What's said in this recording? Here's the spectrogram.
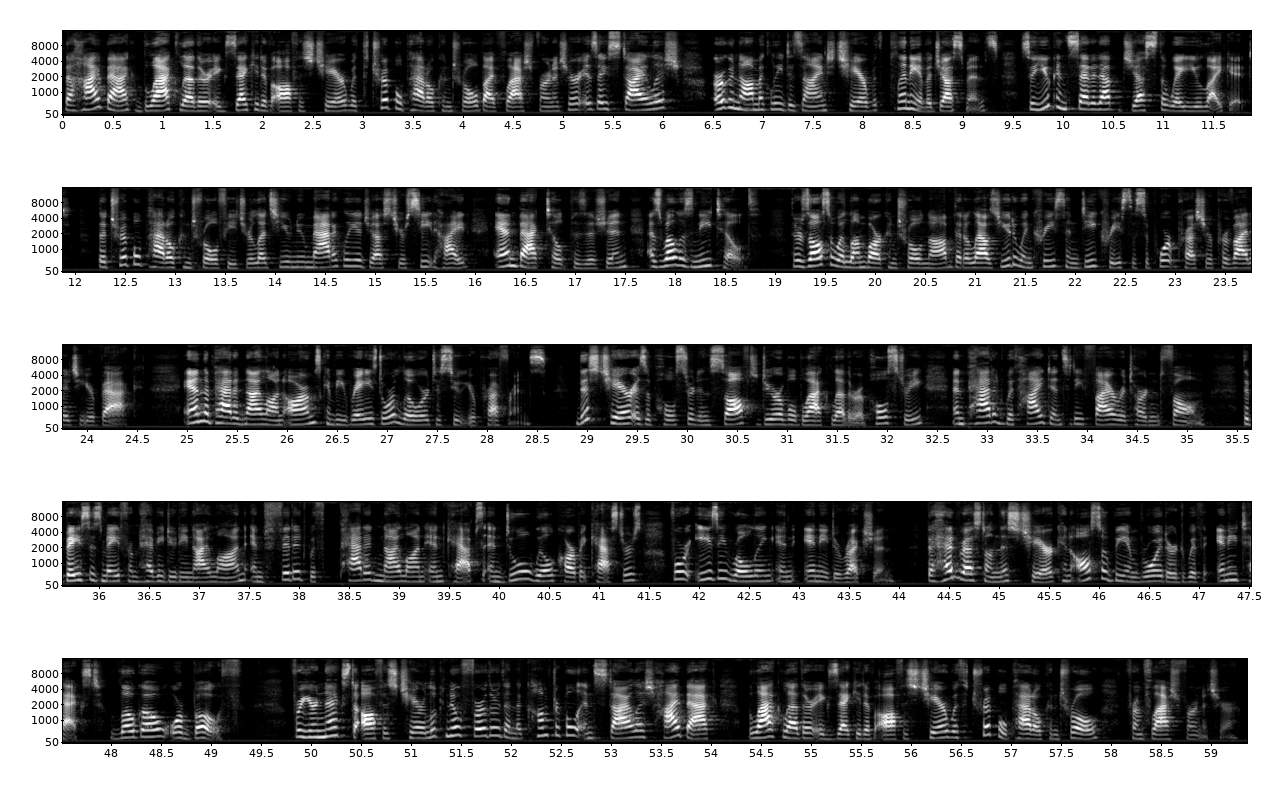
The high back black leather executive office chair with triple paddle control by Flash Furniture is a stylish, ergonomically designed chair with plenty of adjustments, so you can set it up just the way you like it. The triple paddle control feature lets you pneumatically adjust your seat height and back tilt position, as well as knee tilt. There's also a lumbar control knob that allows you to increase and decrease the support pressure provided to your back. And the padded nylon arms can be raised or lowered to suit your preference. This chair is upholstered in soft, durable black leather upholstery and padded with high-density fire-retardant foam. The base is made from heavy-duty nylon and fitted with padded nylon end caps and dual-wheel carpet casters for easy rolling in any direction. The headrest on this chair can also be embroidered with any text, logo, or both. For your next office chair, look no further than the comfortable and stylish high-back black leather executive office chair with triple paddle control from Flash Furniture.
